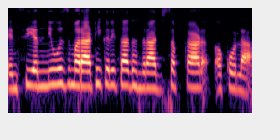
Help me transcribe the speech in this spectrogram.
एम सी एन न्यूज मराठीकरिता धनराज सपकाळ अकोला.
